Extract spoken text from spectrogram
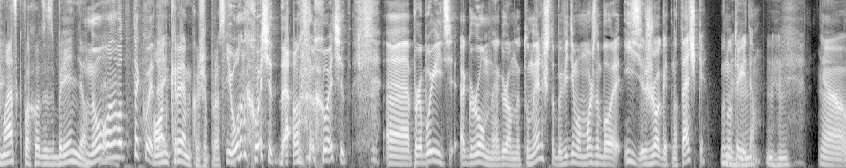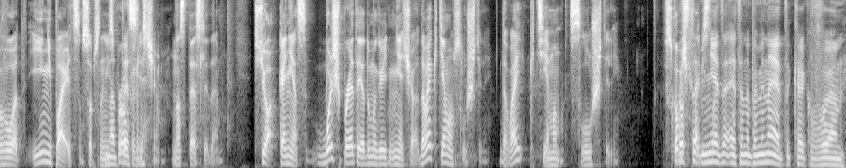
Маск, походу, сбрендил. Ну, он вот такой, да. Он крэнк уже просто. И он хочет, да, он хочет э, пробурить огромный-огромный туннель, чтобы, видимо, можно было изи жогать на тачке внутри там. Э, вот, и не париться, собственно, ни На с пробками, Тесле. ни с чем. На Тесле, да. Все, конец. Больше про это, я думаю, говорить нечего. Давай к темам слушателей. Давай к темам слушателей. В скобочках Просто мне это, это напоминает, как в...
